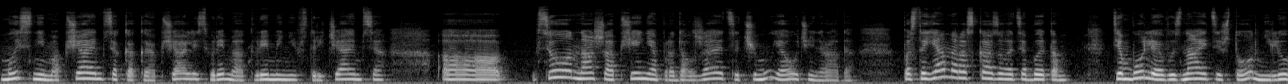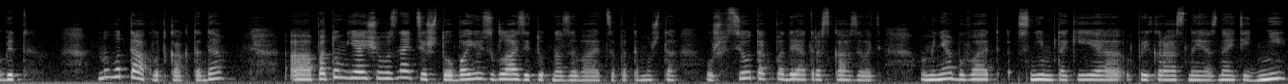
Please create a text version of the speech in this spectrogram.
Мы с ним общаемся, как и общались, время от времени встречаемся. А, все наше общение продолжается, чему я очень рада. Постоянно рассказывать об этом, тем более вы знаете, что он не любит. Ну, вот так вот как-то, да. А потом я еще, вы знаете, что боюсь сглазить тут называется, потому что уж все так подряд рассказывать. У меня бывают с ним такие прекрасные, знаете, дни,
